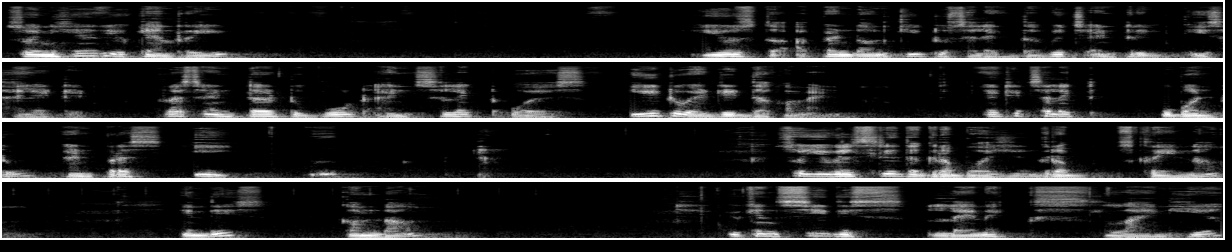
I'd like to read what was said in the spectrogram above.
So in here you can read, use the up and down key to select the which entry is highlighted. Press enter to boot and select OS, E to edit the command. Let it select Ubuntu and press E so you will see the grub grub screen now. In this come down. You can see this linux line here.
